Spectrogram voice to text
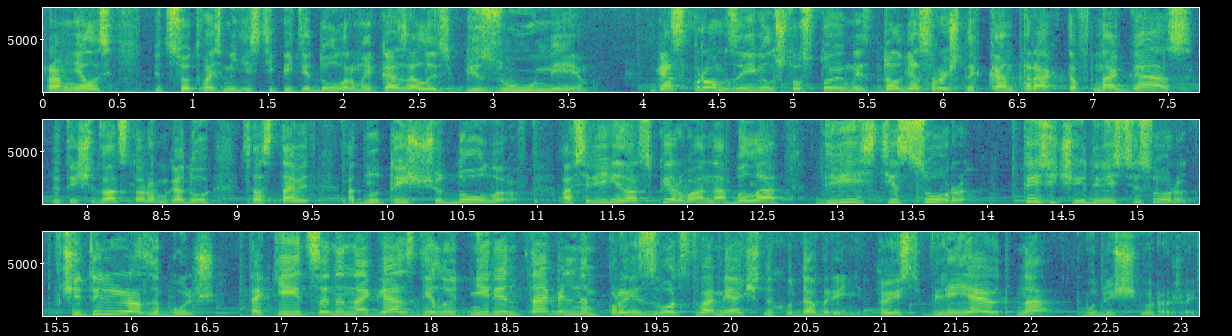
равнялась 585 долларам и казалось казалось безумием. «Газпром» заявил, что стоимость долгосрочных контрактов на газ в 2022 году составит 1000 долларов, а в середине 2021 она была 240. 1240. В 4 раза больше. Такие цены на газ делают нерентабельным производство аммиачных удобрений, то есть влияют на будущий урожай.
